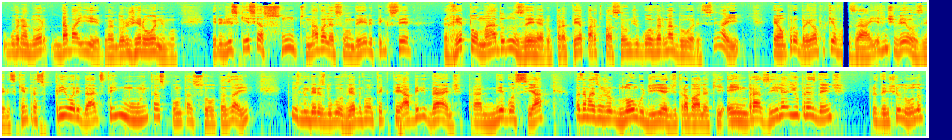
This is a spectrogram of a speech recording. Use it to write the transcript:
o governador da Bahia, o governador Jerônimo. Ele disse que esse assunto, na avaliação dele, tem que ser retomado do zero para ter a participação de governadores. E aí é um problema porque vazar. E a gente vê, Osiris, que entre as prioridades tem muitas pontas soltas aí que os líderes do governo vão ter que ter habilidade para negociar. Mas é mais um longo dia de trabalho aqui em Brasília e o presidente, o presidente Lula,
